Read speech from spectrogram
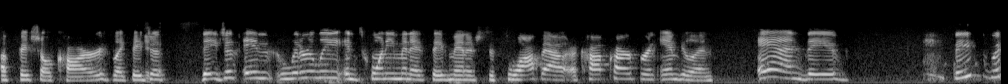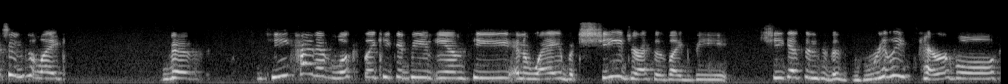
official cars. Like they just they just in literally in 20 minutes they've managed to swap out a cop car for an ambulance and they've they switch into like the he kind of looks like he could be an EMT in a way, but she dresses like the she gets into this really terrible,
